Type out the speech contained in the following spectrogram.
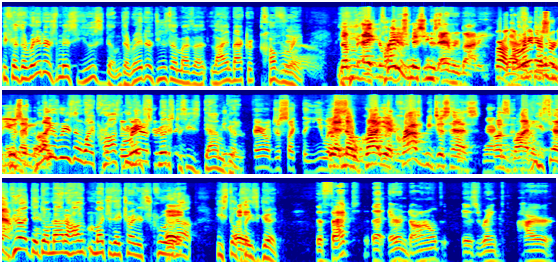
because the Raiders misused them. The Raiders used them as a linebacker covering. The, hey, the Raiders misuse everybody. Bro, Yeah, the Raiders do are using. The like only reason why Crosby Raiders good is because he's damn good. Ferrell, just like the U.S. Yeah, no, Cros- yeah, Crosby just has unbridled He's so good that no matter how much they try to screw it up, he still Hey. plays good. The fact that Aaron Donald is ranked higher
